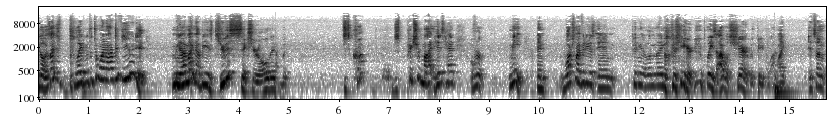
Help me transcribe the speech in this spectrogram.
Million dollars? I just played with the toy and I reviewed it. I mean, I might not be as cute as six year old, but just crop, just picture my his head over me and watch my videos and pay me eleven million dollars a year. Please, I will share it with people. Like, it's un,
